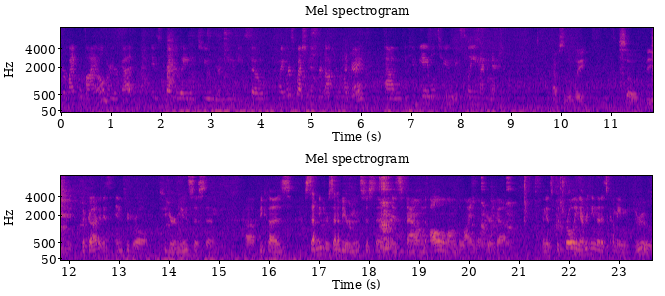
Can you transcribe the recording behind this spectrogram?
your microbiome or your gut is quite related to your immunity. So my first question is for Dr. Pedre. Um, if you'd be able to explain that connection. Absolutely. So the, the gut is integral to your immune system uh, because 70% of your immune system is found all along the lining of your gut. And it's patrolling everything that is coming through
